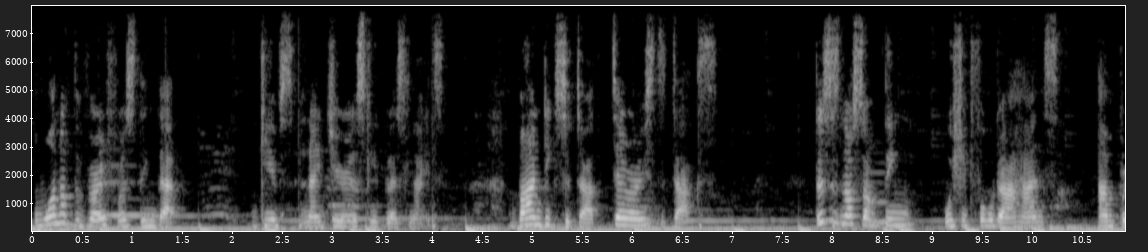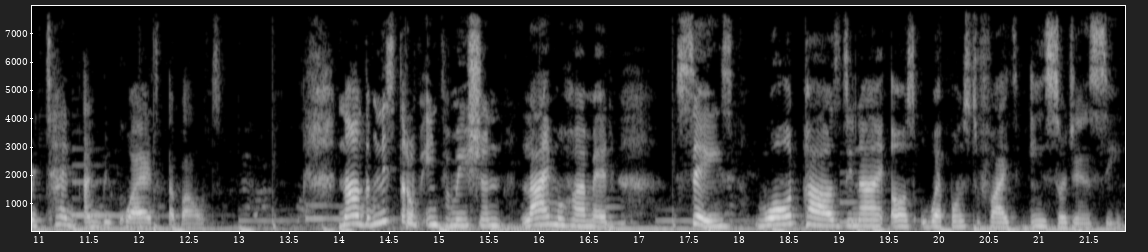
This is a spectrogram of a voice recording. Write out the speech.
one of the very first thing that gives Nigerians sleepless nights bandits attack, terrorist attacks. This is not something we should fold our hands and pretend and be quiet about. Now, the Minister of Information, Lai Mohammed, says world powers deny us weapons to fight insurgency.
